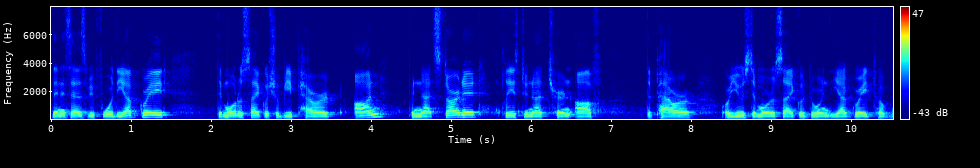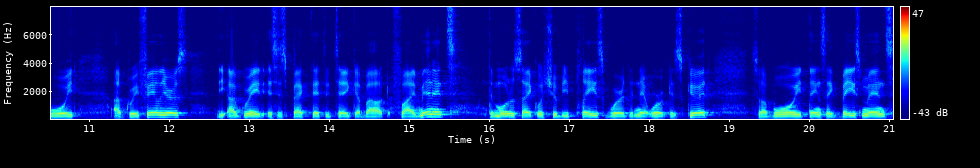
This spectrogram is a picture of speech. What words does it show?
Then it says before the upgrade, the motorcycle should be powered on but not started. Please do not turn off the power or use the motorcycle during the upgrade to avoid upgrade failures. The upgrade is expected to take about five minutes. The motorcycle should be placed where the network is good so avoid things like basements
